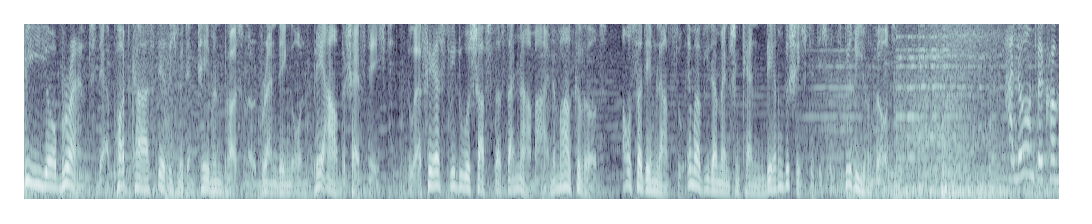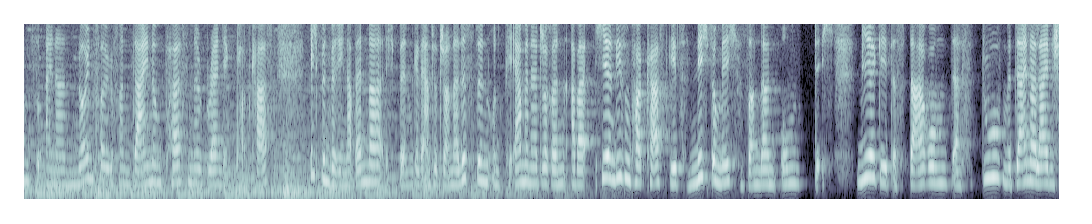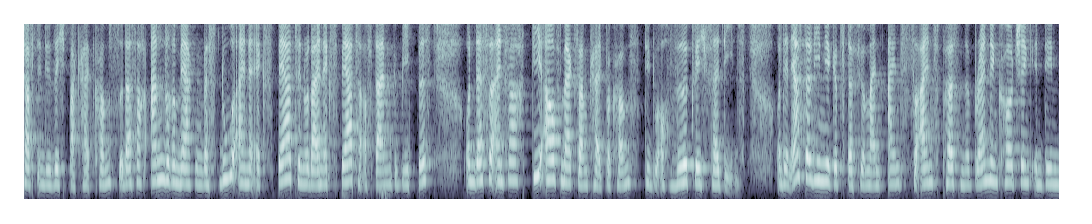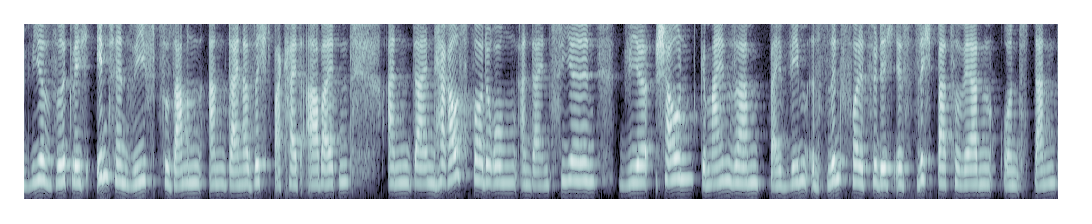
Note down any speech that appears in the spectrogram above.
Be Your Brand, der Podcast, der sich mit den Themen Personal Branding und PR beschäftigt. Du erfährst, wie du es schaffst, dass dein Name eine Marke wird. Außerdem lernst du immer wieder Menschen kennen, deren Geschichte dich inspirieren wird. Hallo und willkommen zu einer neuen Folge von deinem Personal Branding Podcast. Ich bin Verena Bender, ich bin gelernte Journalistin und PR-Managerin, aber hier in diesem Podcast geht es nicht um mich, sondern um dich. Mir geht es darum, dass du mit deiner Leidenschaft in die Sichtbarkeit kommst, sodass auch andere merken, dass du eine Expertin oder ein Experte auf deinem Gebiet bist und dass du einfach die Aufmerksamkeit bekommst, die du auch wirklich verdienst. Und in erster Linie gibt es dafür mein 1 zu 1 Personal Branding Coaching, in dem wir wirklich intensiv zusammen an deiner Sichtbarkeit arbeiten, an deinen Herausforderungen, an deinen Zielen. Wir schauen gemeinsam, bei wem es sinnvoll für dich ist, sichtbar zu werden und dann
